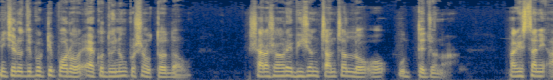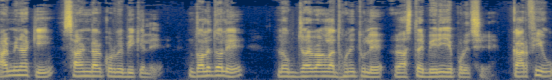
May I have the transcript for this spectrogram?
নিচের উদ্দীপকটি পরও এক ও দুই নং প্রশ্নের উত্তর দাও। সারা শহরে ভীষণ চাঞ্চল্য ও উত্তেজনা। পাকিস্তানি আর্মি নাকি সারেন্ডার করবে বিকেলে। দলে দলে লোক জয় বাংলা ধ্বনি তুলে রাস্তায় বেরিয়ে পড়েছে। কারফিউ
